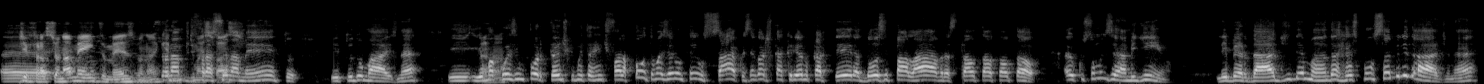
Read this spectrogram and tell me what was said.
É, de fracionamento mesmo, né? É de fracionamento e tudo mais, né? E, e uma uhum. coisa importante que muita gente fala, puta, mas eu não tenho saco, esse negócio de ficar criando carteira, 12 palavras, tal, tal, tal, tal. Aí eu costumo dizer, amiguinho, liberdade demanda responsabilidade, né?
